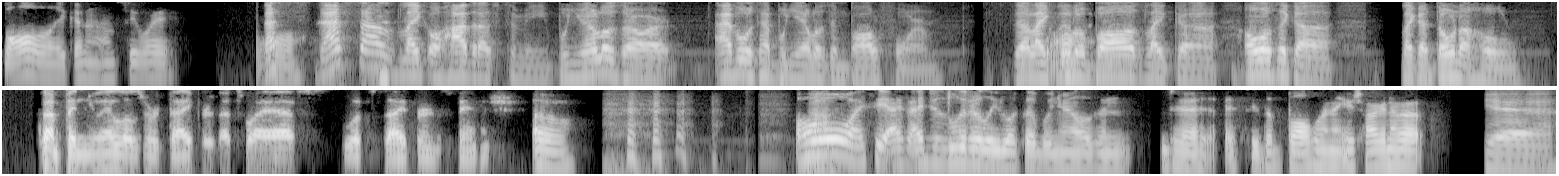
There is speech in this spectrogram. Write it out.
ball, like I don't know. See why. That's that sounds like hojadras to me. Buñuelos are. I've always had buñuelos in ball form. They're like little balls, like uh, almost like a like a donut hole. It's not pañuelos or diaper. That's why I asked what's diaper in Spanish. Oh. Oh, I see. I, I just literally looked up buñuelos and uh, I see the ball one that you're talking about. yeah.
